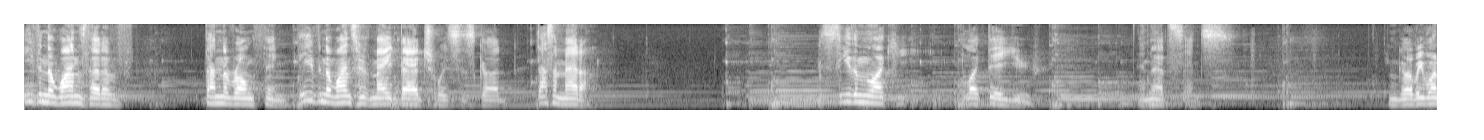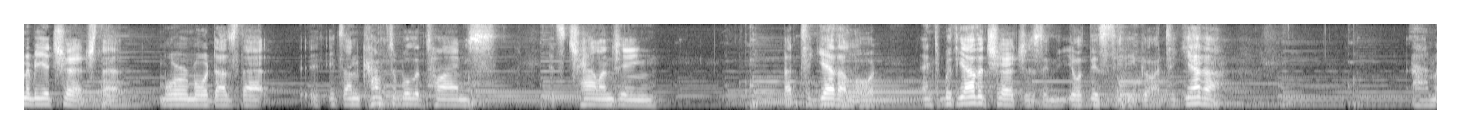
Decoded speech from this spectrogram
Even the ones that have done the wrong thing, even the ones who've made bad choices, God, doesn't matter. You see them like, like they're you in that sense. And God, we want to be a church that more and more does that. It's uncomfortable at times, it's challenging, but together, Lord, and with the other churches in your, this city, God, together um,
